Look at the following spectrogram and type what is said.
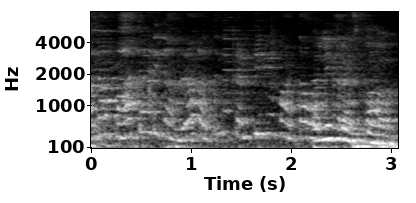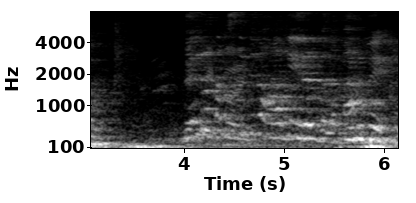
ನಾವು ಮಾತಾಡಿಲ್ಲ ಅಂದ್ರೆ ಅದನ್ನೇ ಕಂಟಿನ್ಯೂ ಮಾಡ್ತಾ ತಲೆ ಕೆಡಿಸ್ಕೋಬಾರ್ದು ಎಲ್ಲರ ಮನಸ್ಥಿತಿನೂ ಹಾಗೆ ಇರಲ್ವಲ್ಲ? ಇರಬೇಕು.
